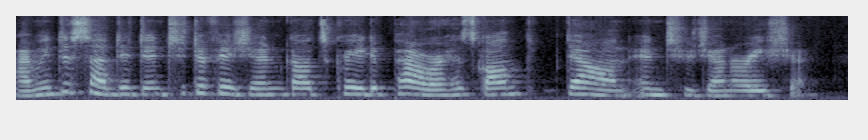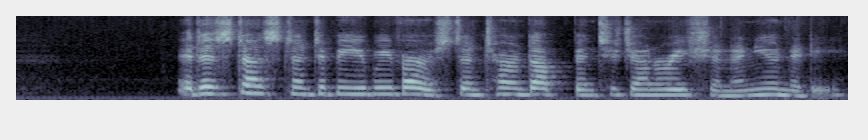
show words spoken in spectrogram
Having descended into division, God's creative power has gone down into generation. It is destined to be reversed and turned up into generation and unity.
